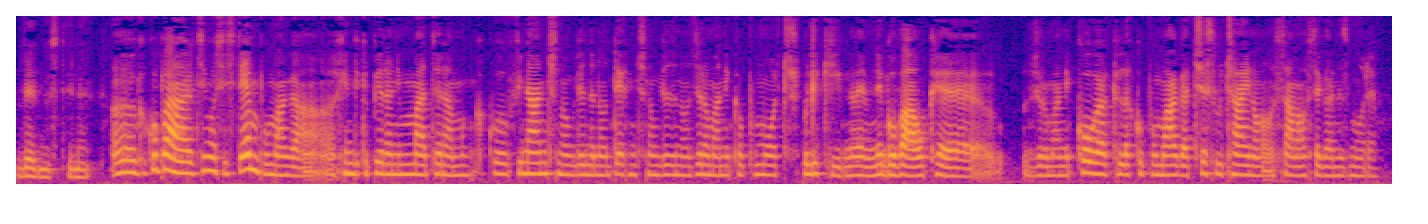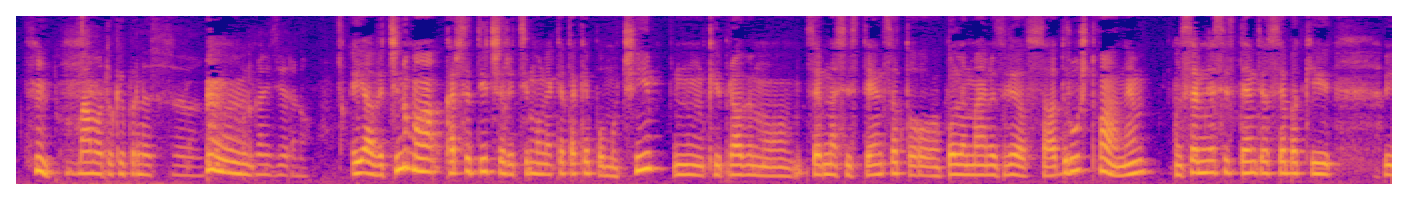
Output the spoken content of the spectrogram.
vednosti, ne. kako pa recimo sistem pomaga hendikepiranim materam, kako finančno gledano, tehnično gledano oziroma neka pomoč v obliki, ne vem, negovalke oziroma nekoga, ki lahko pomaga, če slučajno sama vsega ne zmore? Imamo tukaj pri nas, organizirano? Ja, večinoma, kar se tiče recimo neke take pomoči, ki ji pravimo osebna asistenca, to bolj ali manj razvijajo vsa društva, ne. Osebni asistent je oseba, ki bi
